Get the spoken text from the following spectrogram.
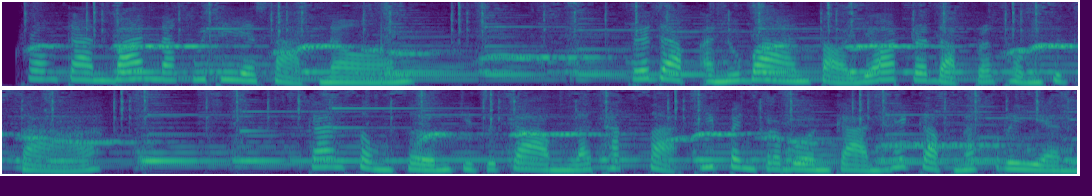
โครงการบ้านนักวิทยาศาสตร์น้อย ระดับอนุบาลต่อยอดระดับประถมศึกษา การส่งเสริมกิจกรรมและทักษะที่เป็นกระบวนการให้กับนักเรียน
